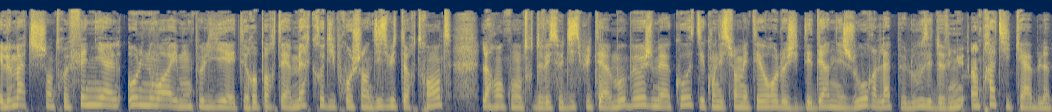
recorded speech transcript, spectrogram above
Et le match entre Féniel, Aulnois et Montpellier a été reporté à mercredi prochain 18h30. La rencontre devait se disputer à Maubeuge, mais à cause des conditions météorologiques des derniers jours, la pelouse est devenue impraticable.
